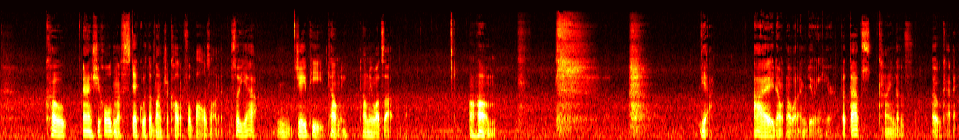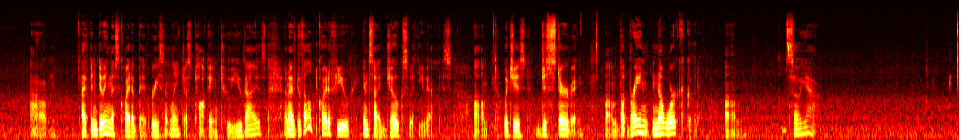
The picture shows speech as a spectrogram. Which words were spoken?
coat, and she holding a stick with a bunch of colorful balls on it. So yeah, JP, tell me, tell me what's up. Um. yeah, I don't know what I'm doing here, but that's kind of okay. Um, I've been doing this quite a bit recently, just talking to you guys, and I've developed quite a few inside jokes with you guys, um, which is disturbing. Um, but brain no work good. Um, so yeah.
